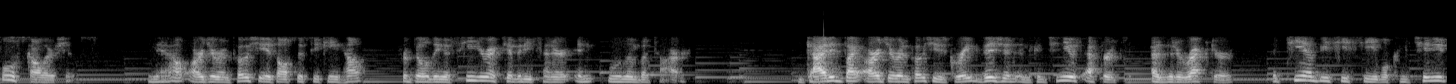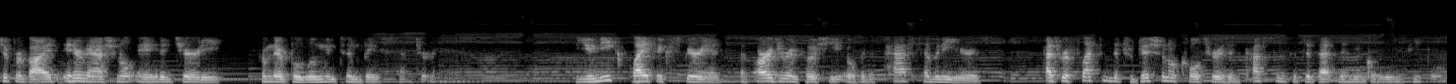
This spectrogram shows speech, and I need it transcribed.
full scholarships. Now, Arjia Rinpoche is also seeking help for building a senior activity center in Ulaanbaatar. Guided by Arjia Rinpoche's great vision and continuous efforts as the director, the TMBCC will continue to provide international aid and charity from their Bloomington-based center. The unique life experience of Arjia Rinpoche over the past 70 years has reflected the traditional cultures and customs of Tibetan and Mongolian people.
